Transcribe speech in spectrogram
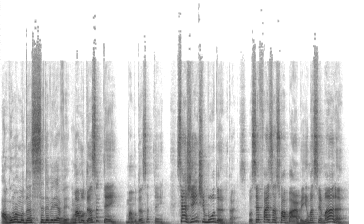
Alguma mudança você deveria ver, né? Uma mudança tem, uma mudança tem. Se a gente muda, Thales, você faz a sua barba em uma semana,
